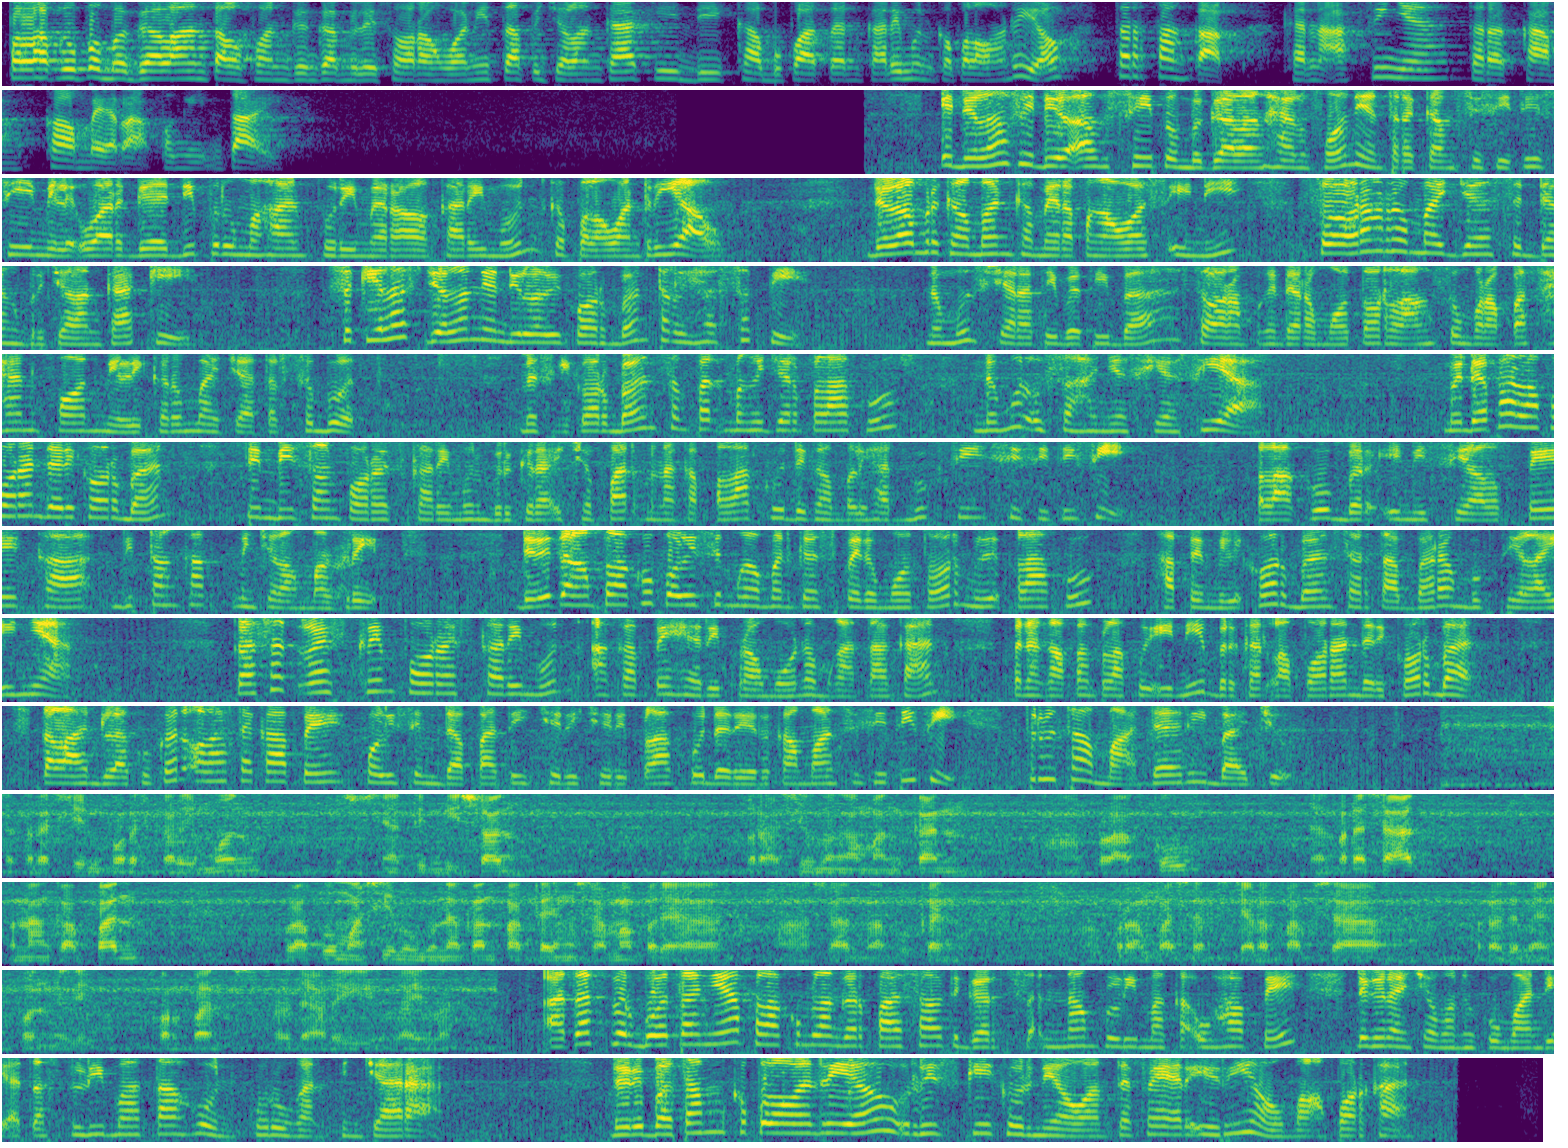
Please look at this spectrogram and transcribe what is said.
Pelaku pembegalan telepon genggam milik seorang wanita pejalan kaki di Kabupaten Karimun, Kepulauan Riau tertangkap karena aksinya terekam kamera pengintai. Inilah video aksi pembegalan handphone yang terekam CCTV milik warga di perumahan Puri Meral Karimun, Kepulauan Riau. Dalam rekaman kamera pengawas ini, seorang remaja sedang berjalan kaki. Sekilas jalan yang dilalui korban terlihat sepi, namun secara tiba-tiba, seorang pengendara motor langsung merampas handphone milik remaja tersebut. Meski korban sempat mengejar pelaku, namun usahanya sia-sia. Mendapat laporan dari korban, tim Bison Polres Karimun bergerak cepat menangkap pelaku dengan melihat bukti CCTV. Pelaku berinisial PK ditangkap menjelang maghrib. Dari tangan pelaku, polisi mengamankan sepeda motor milik pelaku, HP milik korban, serta barang bukti lainnya. Kasat Reskrim Polres Karimun AKP Heri Pramono mengatakan penangkapan pelaku ini berkat laporan dari korban. Setelah dilakukan olah TKP, polisi mendapati ciri-ciri pelaku dari rekaman CCTV, terutama dari baju. Satreskrim Polres Karimun, khususnya tim Bison, berhasil mengamankan uh, pelaku dan pada saat penangkapan pelaku masih menggunakan pakaian yang sama pada uh, saat melakukan uh, perampasan secara paksa terhadap handphone milik korban saudari Laila. Atas perbuatannya, pelaku melanggar pasal 365 KUHP dengan ancaman hukuman di atas 5 tahun kurungan penjara. Dari Batam, Kepulauan Riau, Rizky Kurniawan, TVRI Riau melaporkan.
